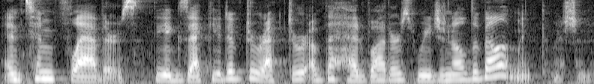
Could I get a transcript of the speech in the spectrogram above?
and Tim Flathers, the Executive Director of the Headwaters Regional Development Commission.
